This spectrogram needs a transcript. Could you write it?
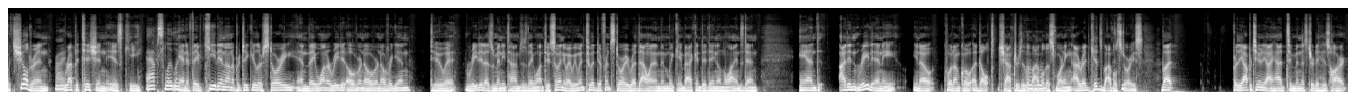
with children, Right. repetition is key. Absolutely. And if they've keyed in on a particular story and they want to read it over and over and over again, do it. Read it as many times as they want to. So anyway, we went to a different story, read that one, and then we came back and did Daniel in the Lion's Den. And I didn't read any, you know, quote unquote adult chapters of the mm-hmm. Bible this morning. I read kids' Bible stories. But for the opportunity I had to minister to his heart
